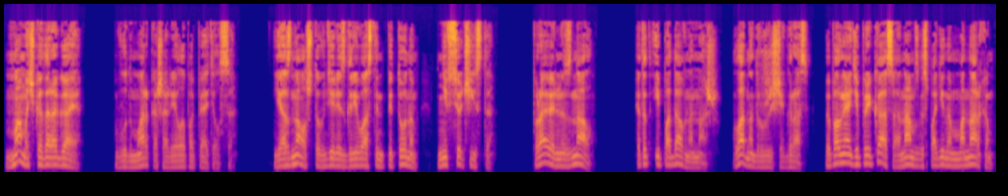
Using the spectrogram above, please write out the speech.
Мамочка дорогая! Вудмарк ошалело попятился. Я знал, что в деле с гривастым питоном не все чисто. Правильно знал. Этот и подавно наш. Ладно, дружище Грасс, выполняйте приказ, а нам с господином монархом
